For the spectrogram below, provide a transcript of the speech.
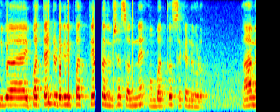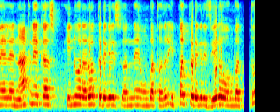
ಇವ ಇಪ್ಪತ್ತೆಂಟು ಡಿಗ್ರಿ ಇಪ್ಪತ್ತೇಳು ನಿಮಿಷ ಸೊನ್ನೆ ಒಂಬತ್ತು ಸೆಕೆಂಡುಗಳು. ಆಮೇಲೆ ನಾಲ್ಕನೇ ಕಸ್ ಇನ್ನೂರ ಅರವತ್ತು ಡಿಗ್ರಿ ಸೊನ್ನೆ ಒಂಬತ್ತು ಅಂದರೆ ಇಪ್ಪತ್ತು ಡಿಗ್ರಿ ಝೀರೋ ಒಂಬತ್ತು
